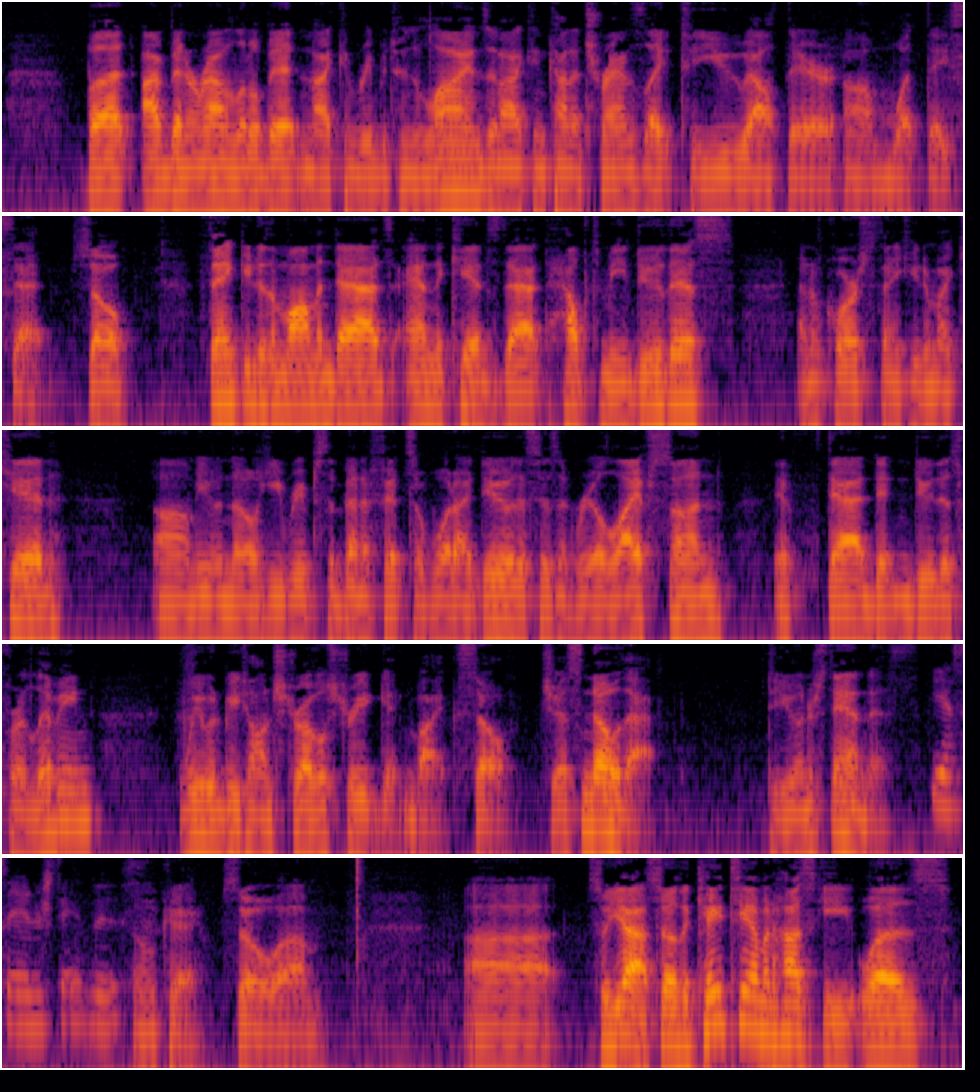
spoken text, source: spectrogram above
but I've been around a little bit and I can read between the lines and I can kind of translate to you out there um, what they said. So, thank you to the mom and dads and the kids that helped me do this. And of course, thank you to my kid, um, even though he reaps the benefits of what I do. This isn't real life, son. If dad didn't do this for a living, we would be on Struggle Street getting bikes. So, just know that. Do you understand this? Yes, I understand this. Okay, so um, uh, so yeah, so the KTM and Husky was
